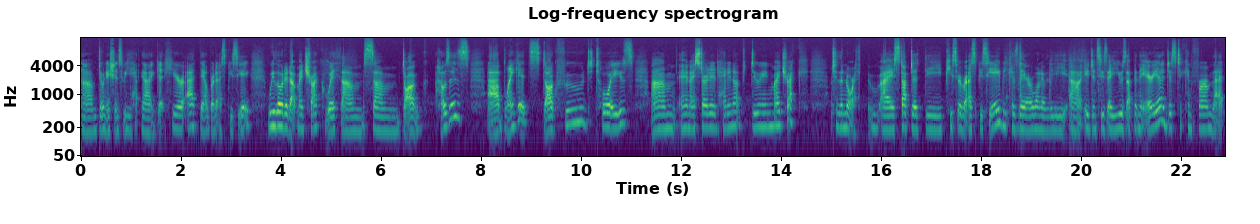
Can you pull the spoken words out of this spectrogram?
um, donations we uh, get here at the Alberta SPCA, we loaded up my truck with um, some dog houses, uh, blankets, dog food, toys, um, and I started heading up doing my trek to the north. I stopped at the Peace River SPCA because they are one of the uh, agencies I use up in the area just to confirm that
